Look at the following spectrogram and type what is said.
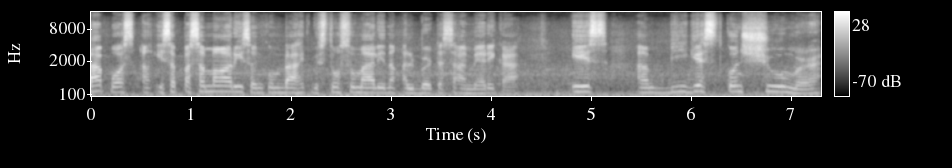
Tapos, ang isa pa sa mga reason kung bakit gustong sumali ng Alberta sa Amerika is ang biggest consumer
